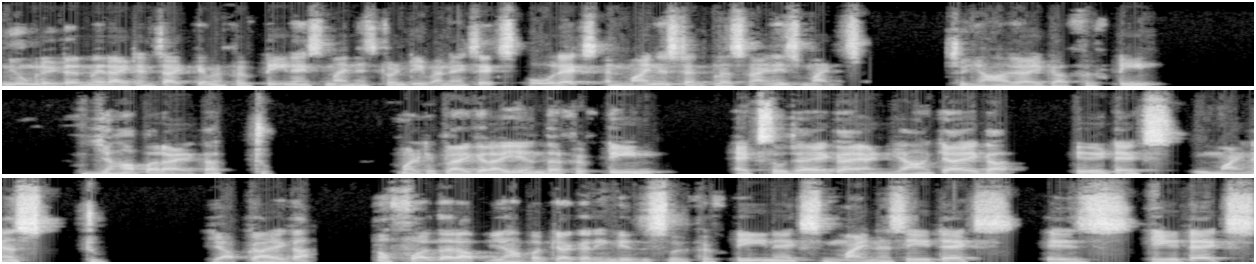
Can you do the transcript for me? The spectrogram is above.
न्यूमरेटर में राइट हैंड साइड के मैं fifteen x minus twenty one x x four x and minus ten plus nine is minus so यहाँ जाएगा फिफ्टीन यहाँ पर आएगा टू मल्टीप्लाई कराइए अंदर फिफ्टीन एक्स हो जाएगा एंड यहाँ क्या आएगा? एट एक्स माइनस टू ये आपका आएगा. और फर्दर आप यहाँ पर क्या करेंगे? This will fifteen x minus eight x is eight x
